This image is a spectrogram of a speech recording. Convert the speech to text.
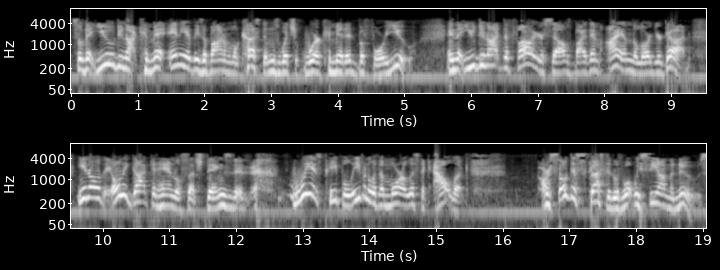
so that you do not commit any of these abominable customs which were committed before you, and that you do not defile yourselves by them. I am the Lord your God. You know, only God can handle such things. We as people, even with a moralistic outlook, are so disgusted with what we see on the news.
